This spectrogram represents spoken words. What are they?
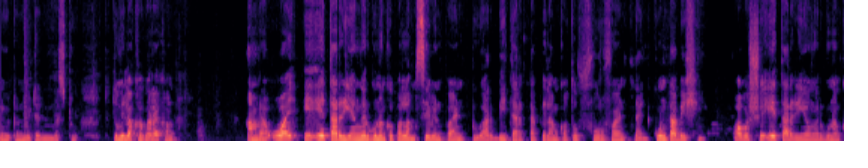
নিউটন মিটার ইনভার্স টু তুমি লক্ষ্য করো এখন, আমরা ওয়াই এ এ তার ইয়াংয়ের গুণাঙ্ক পেলাম সেভেন পয়েন্ট টু আর বি তারটা পেলাম কত? ফোর পয়েন্ট নাইন কোনটা বেশি? অবশ্যই এ তার ইয়ংয়ের গুণাঙ্ক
